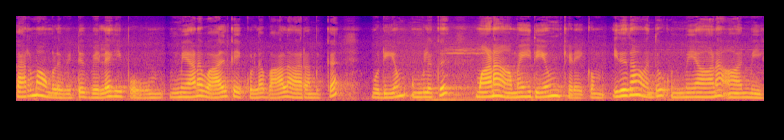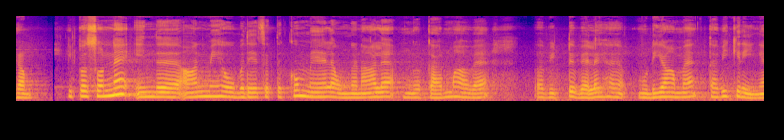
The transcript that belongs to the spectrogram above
கர்மா உங்களை விட்டு விலகி போகும். உண்மையான வாழ்க்கைக்குள்ளே வாழ ஆரம்பிக்க முடியும். உங்களுக்கு மன அமைதியும் கிடைக்கும். இதுதான் வந்து உண்மையான ஆன்மீகம். இப்போ சொன்ன இந்த ஆன்மீக உபதேசத்துக்கும் மேலே உங்களால் உங்கள் கர்மாவை விட்டு விலக முடியாமல் தவிக்கிறீங்க.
